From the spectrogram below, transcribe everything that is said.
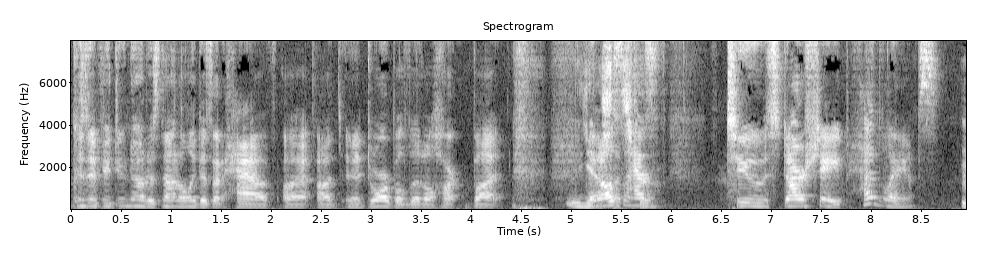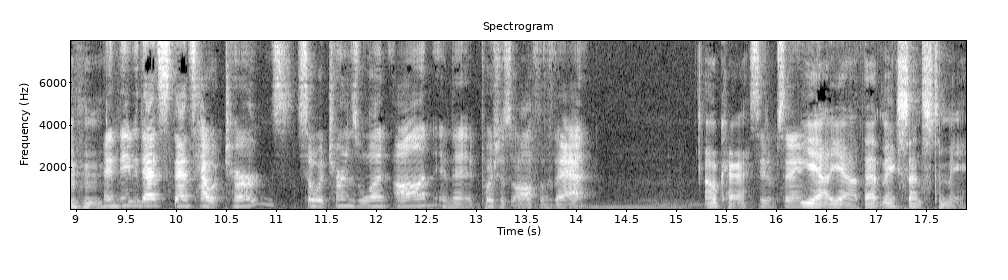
because if you do notice, not only does it have a, a, an adorable little heart butt, yes, it also has true. two star shaped headlamps Mm-hmm. and maybe that's that's how it turns. So it turns one on, and then it pushes off of that. Okay. See what I'm saying? Yeah, yeah, that makes sense to me.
